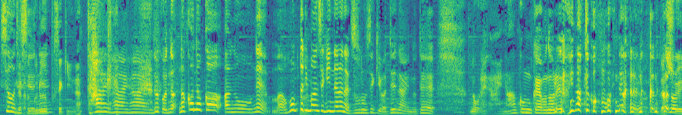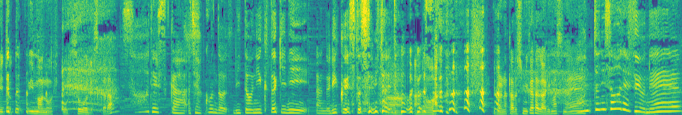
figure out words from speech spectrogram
そうですよ、ね、グループ席になってはいはいはい。だからななかなかあのね、まあ、本当に満席にならないとその席は出ないので、乗れないな今回も乗れないなとか思いながらなかなか乗って今の飛行機そうですから。そうですか。じゃあ今度離島に行くときにあのリクエストしてみたいと思います。いろんな楽しみ方がありますね。本当にそうですよね。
